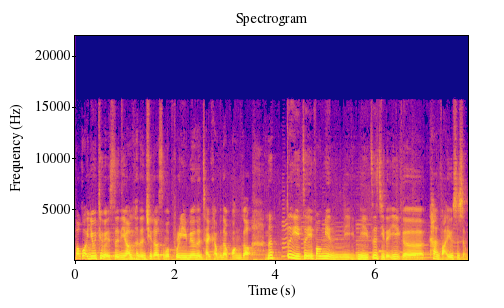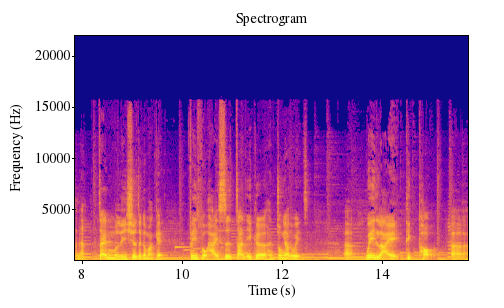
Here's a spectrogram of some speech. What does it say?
包括 YouTube 也是，你要可能去到什么 Premium 你才看不到广告。那对于这一方面，你你自己的一个看法又是什么呢？在 Malaysia 这个 market，Facebook 还是占一个很重要的位置。呃，未来 TikTok 呃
